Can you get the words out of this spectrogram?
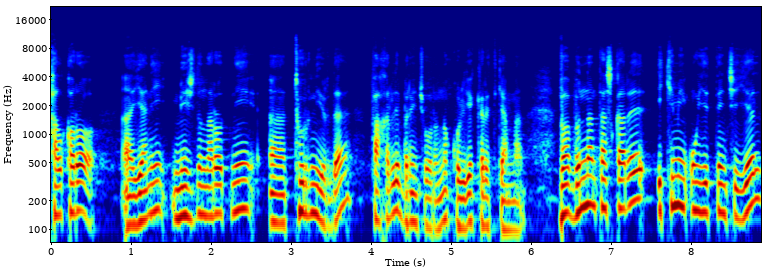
xalqaro ya'ni международный turnirda faxrli birinchi o'rinni qo'lga kiritganman. Va bundan tashqari 2017-yil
